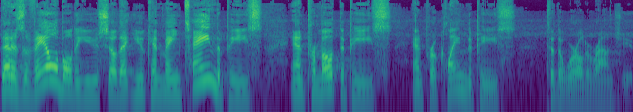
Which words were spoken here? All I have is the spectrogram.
that is available to you so that you can maintain the peace and promote the peace and proclaim the peace to the world around you.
